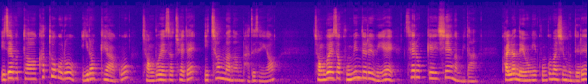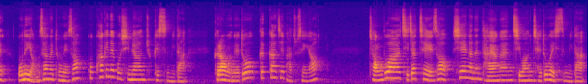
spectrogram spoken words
이제부터 카톡으로 이렇게 하고 정부에서 최대 2천만 원 받으세요. 정부에서 국민들을 위해 새롭게 시행합니다. 관련 내용이 궁금하신 분들은 오늘 영상을 통해서 꼭 확인해 보시면 좋겠습니다. 그럼 오늘도 끝까지 봐주세요. 정부와 지자체에서 시행하는 다양한 지원 제도가 있습니다.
